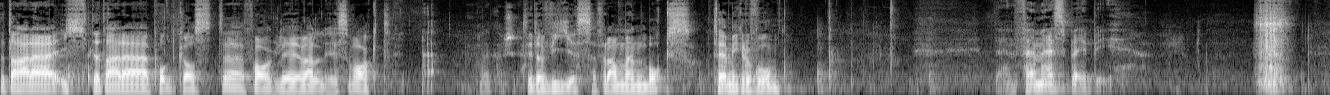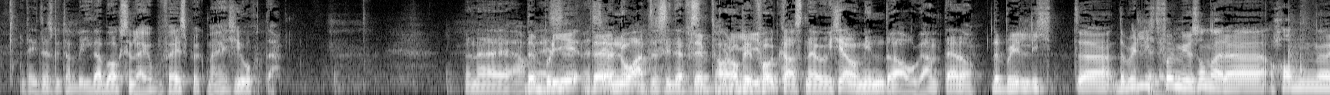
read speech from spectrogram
Dette her er, dette her er podkastfaglig veldig svakt. Sitte og vise fram en boks til mikrofonen. Det er en 5S, baby. Jeg tenkte jeg skulle ta bilde av boksen og legge på Facebook, men jeg har ikke gjort det. Men jeg, jeg, Det jeg, blir- ser, jeg ser jo nå at det sitter det tar opp i podkasten, er jo ikke noe mindre arrogant, det, da. Det blir litt, eh, det blir litt for mye sånn derre Han eh,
